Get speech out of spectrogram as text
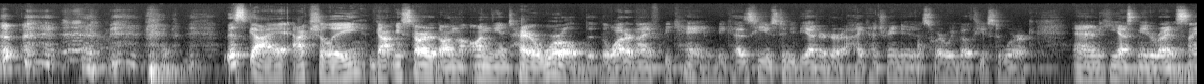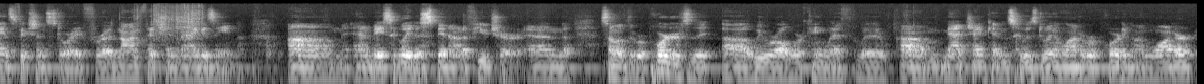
this guy actually got me started on the, on the entire world that the water knife became because he used to be the editor at High Country News where we both used to work and he asked me to write a science fiction story for a nonfiction magazine um, and basically to spin out a future. And some of the reporters that uh, we were all working with were um, Matt Jenkins, who was doing a lot of reporting on water,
